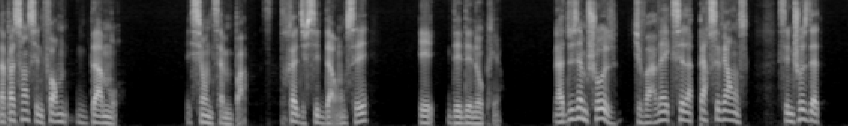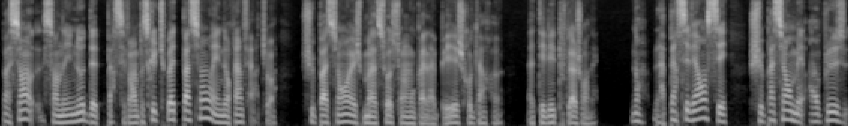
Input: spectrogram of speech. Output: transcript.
la patience c'est une forme d'amour. Et si on ne s'aime pas, c'est très difficile d'avancer et d'aider nos clients. La deuxième chose qui va avec, c'est la persévérance. C'est une chose d'être Patient, c'en est une autre d'être persévérant. Parce que tu peux être patient et ne rien faire, tu vois. Je suis patient et je m'assois sur mon canapé et je regarde euh, la télé toute la journée. Non, la persévérance, c'est je suis patient, mais en plus,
